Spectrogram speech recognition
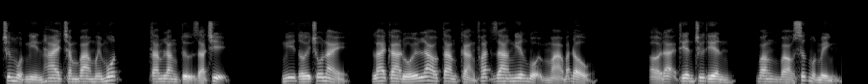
Chương một nghìn hai trăm ba mươi mốt, tam lăng tử giá trị. Nghĩ tới chỗ này lai ca đối lao tam càng phát ra nghiêng bội mà bắt đầu. Ở đại thiên chư thiên băng vào sức một mình,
